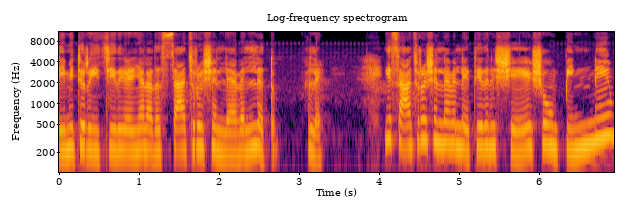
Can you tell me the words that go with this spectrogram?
ലിമിറ്റ് റീച്ച് ചെയ്ത് കഴിഞ്ഞാൽ അത് സാച്ചുറേഷൻ ലെവലിലെത്തും അല്ലേ? ഈ സാച്ചുറേഷൻ ലെവലിൽ എത്തിയതിന് ശേഷവും പിന്നെയും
